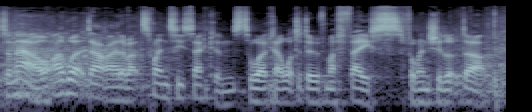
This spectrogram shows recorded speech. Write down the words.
So now I worked out I had about 20 seconds to work out what to do with my face for when she looked up.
